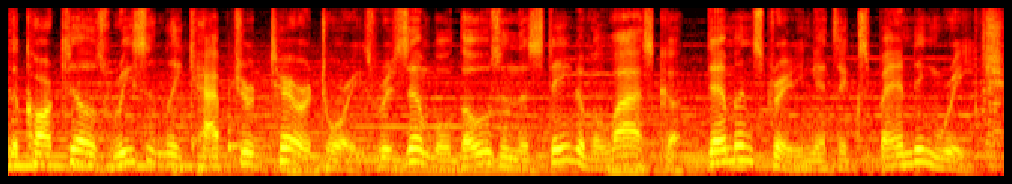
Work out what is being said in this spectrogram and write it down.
The cartel's recently captured territories resemble those in the state of Alaska, demonstrating its expanding reach.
